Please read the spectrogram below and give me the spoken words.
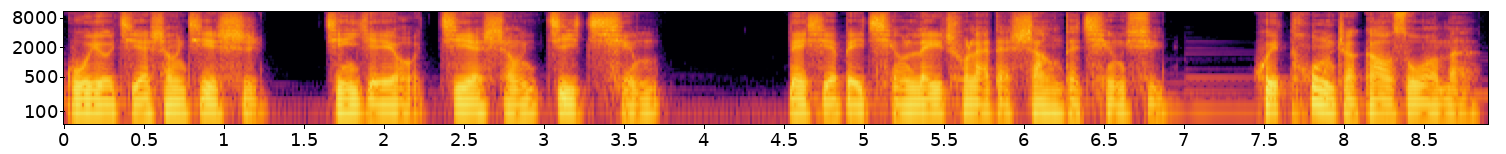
古有结绳记事，今也有结绳记情。那些被情勒出来的伤的情绪，会痛着告诉我们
